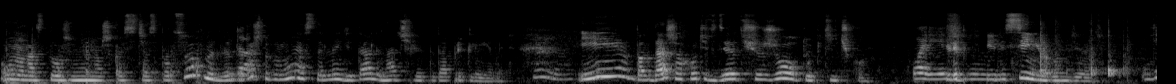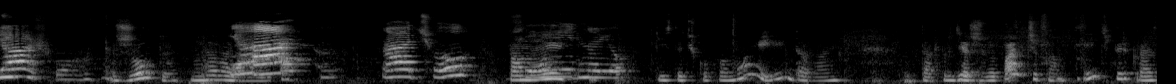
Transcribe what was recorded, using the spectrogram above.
Он у нас должен немножко сейчас подсохнуть, для Да. того, чтобы мы остальные детали начали туда приклеивать. Ну да. И Богдаша хочет сделать еще желтую птичку. Ой, я Или, синюю. или синюю будем делать? Я что? Желтую? Ну давай. желтую. Хочу Помой синюю. кисточку помой и давай. Так, придерживай пальчиком и теперь крась.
